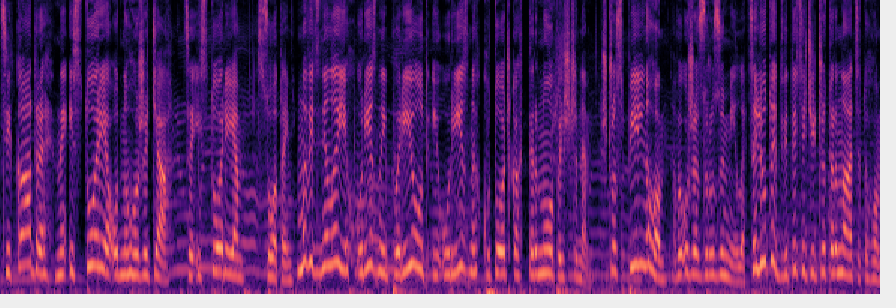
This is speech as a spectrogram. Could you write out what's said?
Ці кадри не історія одного життя, це історія сотень. Ми відзняли їх у різний період і у різних куточках Тернопільщини. Що спільного, ви уже зрозуміли. Це лютий 2014-го.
